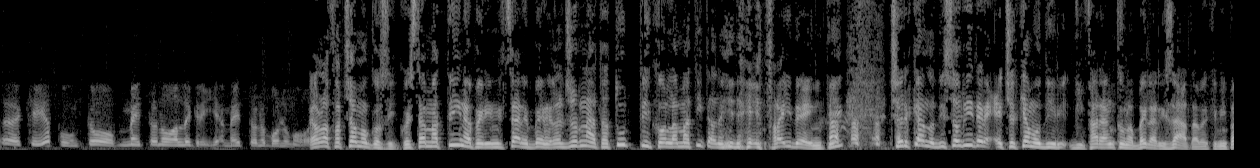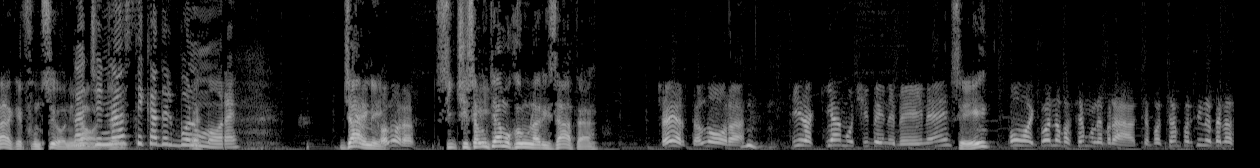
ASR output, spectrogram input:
eh, che appunto mettono allegria, mettono buon E umore. allora facciamo così, questa mattina per iniziare bene la giornata, tutti con la matita nei de- fra i denti, cercando di sorridere e cerchiamo di, di fare anche una bella risata, perché mi pare che funzioni. La no, ginnastica del buon Eh. Gianni, Ecco, allora, ci, ci salutiamo con una risata. certo, allora tiracchiamoci bene bene, Sì? poi quando passiamo le braccia facciamo partire una bella,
